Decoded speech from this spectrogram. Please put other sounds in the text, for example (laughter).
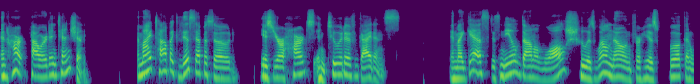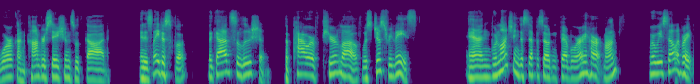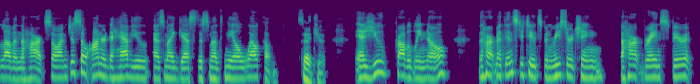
and heart powered intention. And my topic this episode is your heart's intuitive guidance. And my guest is Neale Donald Walsch, who is well known for his book and work on conversations with God. And his latest book, The God Solution The Power of Pure Love, was just released. And we're launching this episode in February, Heart Month, where we celebrate love in the heart. So I'm just so honored to have you as my guest this month, Neale. Welcome. Thank you. As you probably know, the HeartMath Institute's been researching the heart brain spirit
